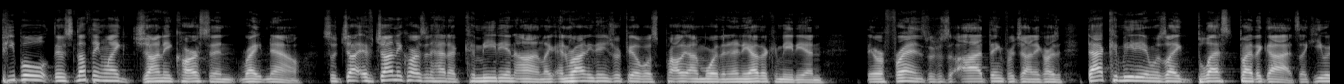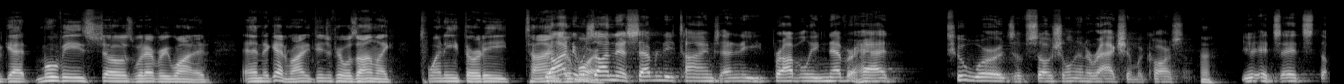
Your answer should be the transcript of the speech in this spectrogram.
people, there's nothing like Johnny Carson right now. So jo- if Johnny Carson had a comedian on, like, and Rodney Dangerfield was probably on more than any other comedian, they were friends, which was an odd thing for Johnny Carson. That comedian was like blessed by the gods. Like he would get movies, shows, whatever he wanted. And again, Rodney Dangerfield was on like 20, 30 times. Rodney was on there 70 times, and he probably never had two words of social interaction with Carson. You- It's, it's the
